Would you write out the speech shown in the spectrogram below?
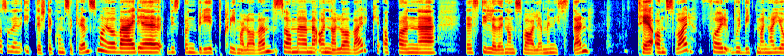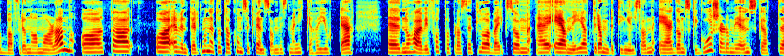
Altså Den ytterste konsekvens må jo være, eh, hvis man bryter klimaloven som med annet lovverk, at man eh, stiller den ansvarlige ministeren til ansvar for hvorvidt man har jobba for å nå målene, og, ta, og eventuelt man er nødt til å ta konsekvensene hvis man ikke har gjort det. Eh, nå har vi fått på plass et lovverk som er enig i at rammebetingelsene er ganske gode, selv om vi ønsker at,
